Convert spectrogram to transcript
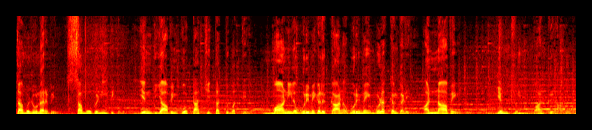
தமிழ் உணர்வில் சமூக நீதியில் இந்தியாவின் கூட்டாட்சி தத்துவத்தில் மாநில உரிமைகளுக்கான உரிமை முழக்கங்களில் அண்ணாவே என்றும் வாழ்கிறார்.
